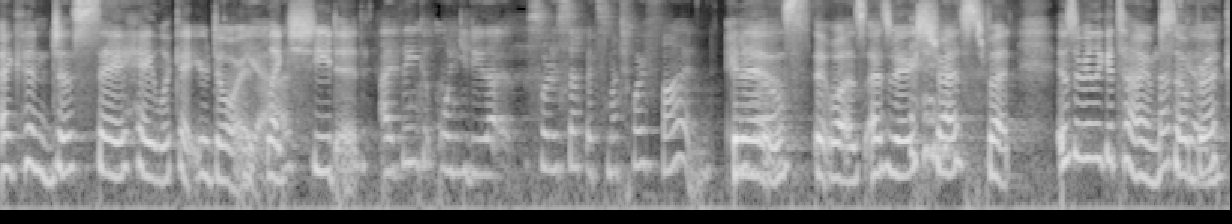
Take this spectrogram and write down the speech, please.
I couldn't just say, "Hey, look at your door," Yeah. like she did. I think when you do that sort of stuff, it's much more fun. It is. know? It was. I was very stressed, but it was a really good time. That's so, good. Brooke,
